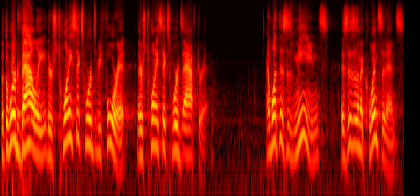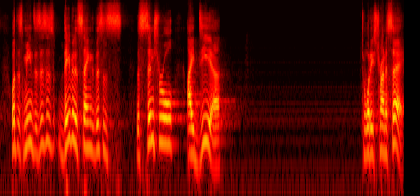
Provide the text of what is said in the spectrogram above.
but the word valley, there's 26 words before it, there's 26 words after it. And what this is, means is this isn't a coincidence. What this means is this is David is saying that this is the central idea to what he's trying to say.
